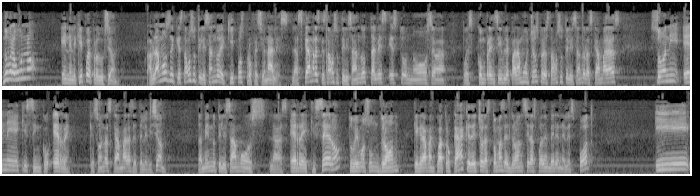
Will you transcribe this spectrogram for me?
Número uno, en el equipo de producción. Hablamos de que estamos utilizando equipos profesionales. Las cámaras que estamos utilizando, tal vez esto no sea pues comprensible para muchos, pero estamos utilizando las cámaras Sony NX5R, que son las cámaras de televisión. También utilizamos las RX0, tuvimos un dron que graba en 4K, que de hecho las tomas del dron sí las pueden ver en el spot. Y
